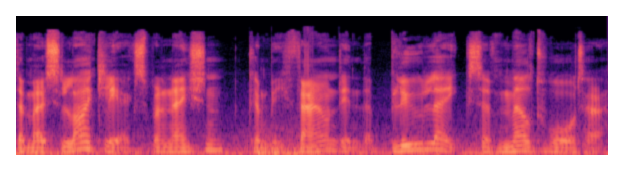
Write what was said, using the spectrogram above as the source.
The most likely explanation can be found in the blue lakes of meltwater.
